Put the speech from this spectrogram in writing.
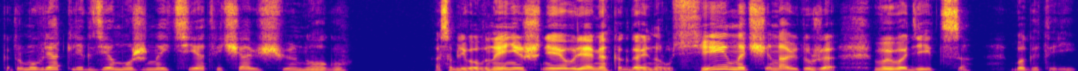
которому вряд ли где можно найти отвечающую ногу, особливо в нынешнее время, когда и на Руси начинают уже выводиться богатыри.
